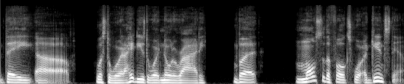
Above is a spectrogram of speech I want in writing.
they uh, what's the word? I hate to use the word notoriety, but most of the folks were against them.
